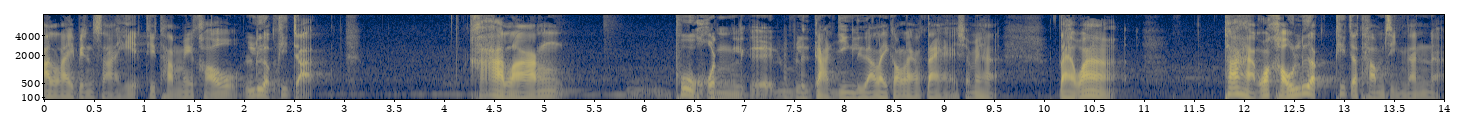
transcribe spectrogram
อะไรเป็นสาเหตุที่ทำให้เขาเลือกที่จะฆ่าล้าง ผู้คนหรือหรือการยิงหรืออะไรก็แล้วแต่ใช่ไหมฮะแต่ว่าถ้าหากว่าเขาเลือกที่จะทำสิ่งนั้นน่ะ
